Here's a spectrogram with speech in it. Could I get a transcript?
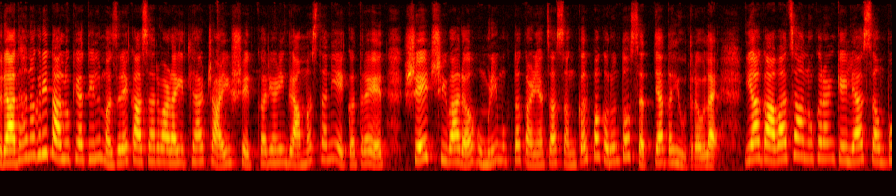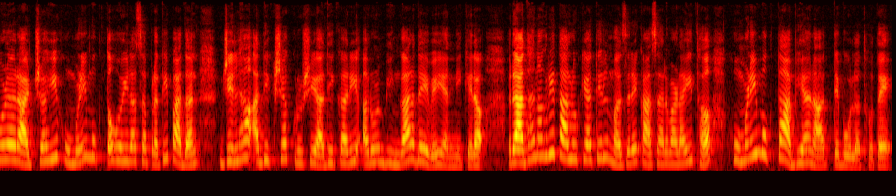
राधानगरी तालुक्यातील मजरे कासारवाडा इथल्या चाळीस शेतकरी आणि ग्रामस्थांनी एकत्र येत शेत शिवारं हुमणीमुक्त करण्याचा संकल्प करून तो सत्यातही उतरवलाय. या गावाचं अनुकरण केल्यास संपूर्ण राज्यही हुमणीमुक्त होईल असं प्रतिपादन जिल्हा अधीक्षक कृषी अधिकारी अरुण भिंगारदेवे यांनी केलं. राधानगरी तालुक्यातील मजरे कासारवाडा इथं हुमणीमुक्त अभियानात ते बोलत होते.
